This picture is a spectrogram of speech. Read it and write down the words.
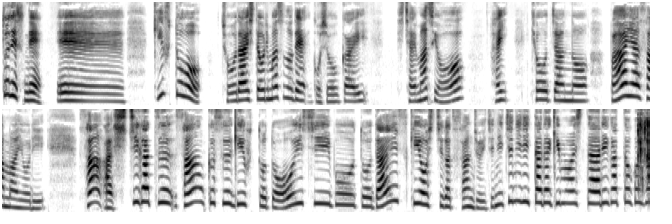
とですね、えー、ギフトを頂戴しておりますのでご紹介しちゃいますよ。はい。きょうちゃんのバーヤ様より、さあ、7月サンクスギフトと美味しいボート大好きを7月31日にいただきました。ありがとうございま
